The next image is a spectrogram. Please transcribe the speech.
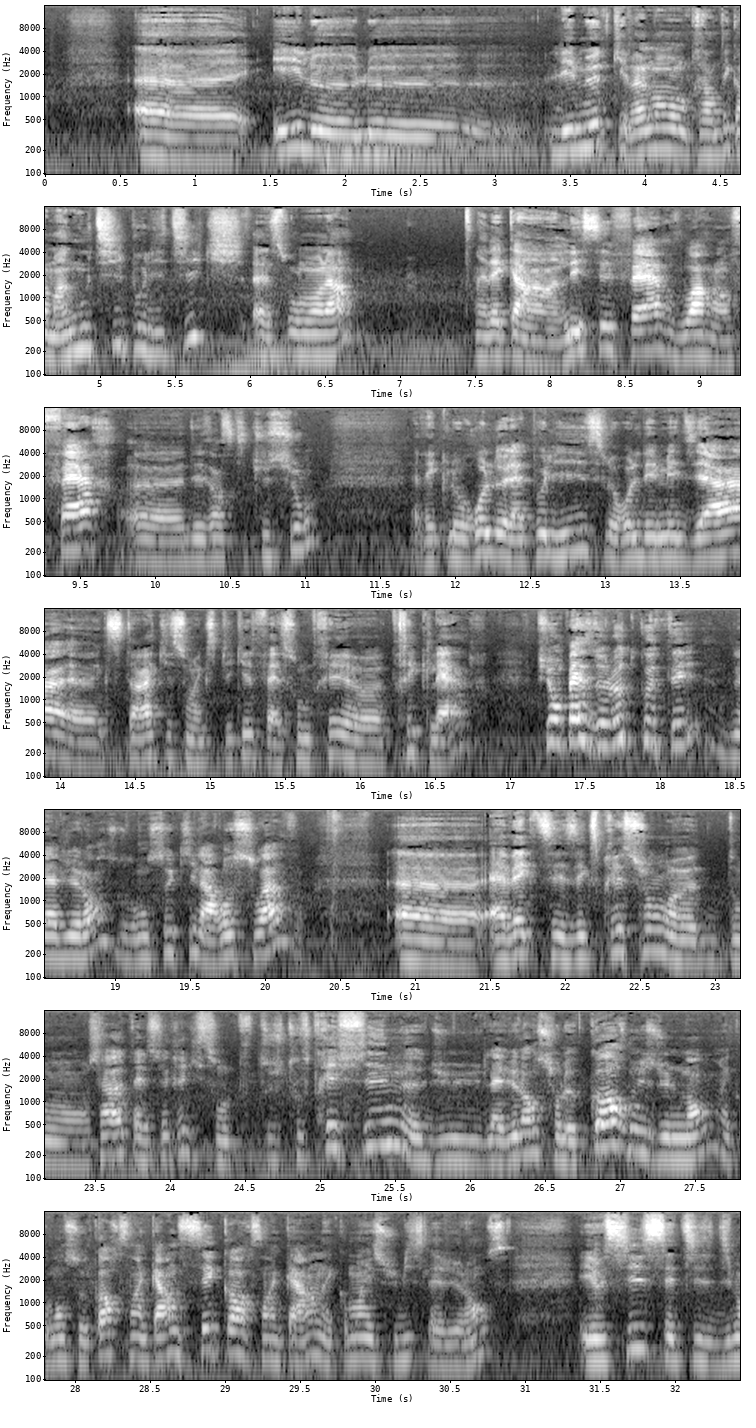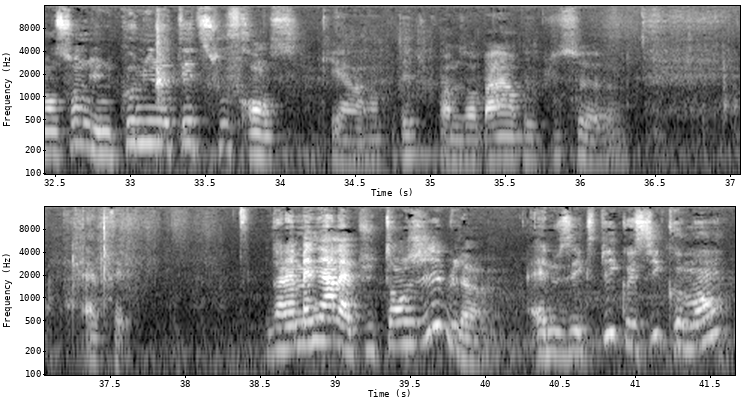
Euh, et le, l'émeute qui est vraiment présentée comme un outil politique à ce moment-là, avec un laisser-faire, voire un faire euh, des institutions, avec le rôle de la police, le rôle des médias, euh, etc., qui sont expliqués de façon très, très claire. Puis on passe de l'autre côté de la violence, dont ceux qui la reçoivent, euh, avec ces expressions euh, dont Charlotte a le secret qui sont, je trouve, très fines, du, de la violence sur le corps musulman, et comment ce corps s'incarne, ces corps s'incarnent, et comment ils subissent la violence. Et aussi cette dimension d'une communauté de souffrance, qui est peut-être tu pourras nous en parler un peu plus euh, après. Dans la manière la plus tangible, elle nous explique aussi comment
